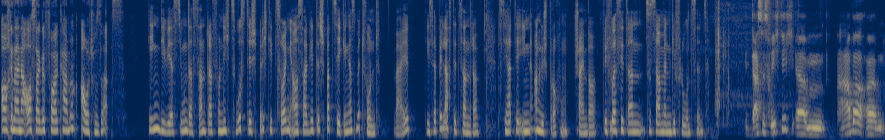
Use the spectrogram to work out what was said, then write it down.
auch in einer Aussage vorkam, im Auto saß. Gegen die Version, dass Sandra von nichts wusste, spricht die Zeugenaussage des Spaziergängers mit Hund, weil dieser belastet Sandra. Sie hatte ihn angesprochen, scheinbar, bevor sie dann zusammen geflohen sind. Das ist richtig, ähm, aber ähm,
